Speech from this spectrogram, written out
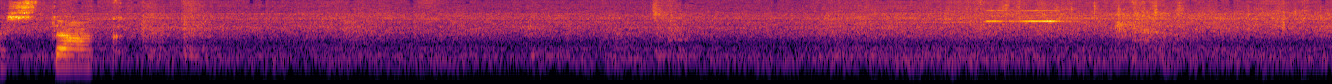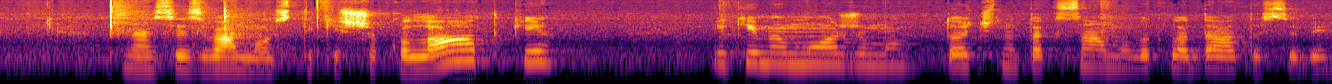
Ось так. У нас є з вами ось такі шоколадки, які ми можемо точно так само викладати собі.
